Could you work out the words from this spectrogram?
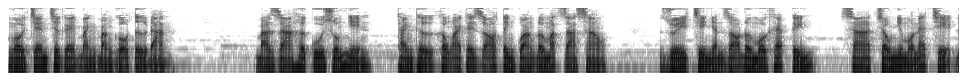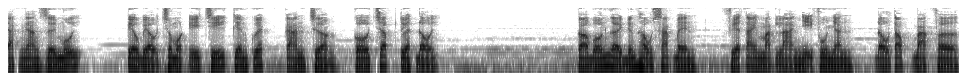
ngồi trên chiếc ghế bành bằng gỗ tử đàn. Bà già hơi cúi xuống nhìn, thành thử không ai thấy rõ tinh quang đôi mắt ra sao. Duy chỉ nhận rõ đôi môi khép kín, xa trông như một nét chỉ đặt ngang dưới mũi tiêu biểu cho một ý chí kiên quyết can trường cố chấp tuyệt đối có bốn người đứng hầu sát bên phía tay mặt là nhị phu nhân đầu tóc bạc phơ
